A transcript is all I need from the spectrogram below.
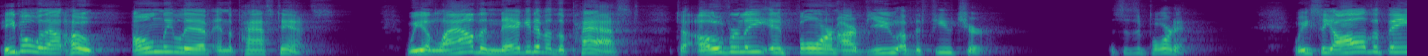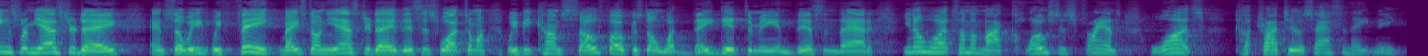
People without hope only live in the past tense. We allow the negative of the past to overly inform our view of the future. This is important. We see all the things from yesterday, and so we, we think based on yesterday, this is what tomorrow. We become so focused on what they did to me and this and that. You know what? Some of my closest friends once tried to assassinate me.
